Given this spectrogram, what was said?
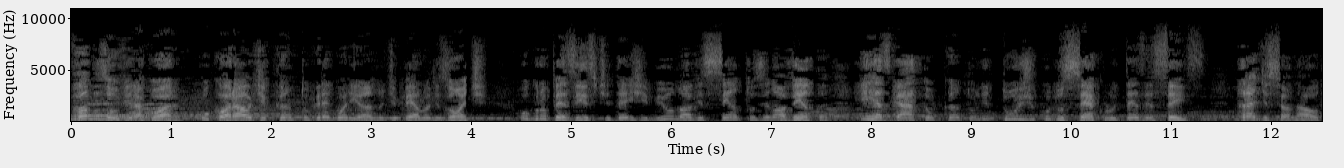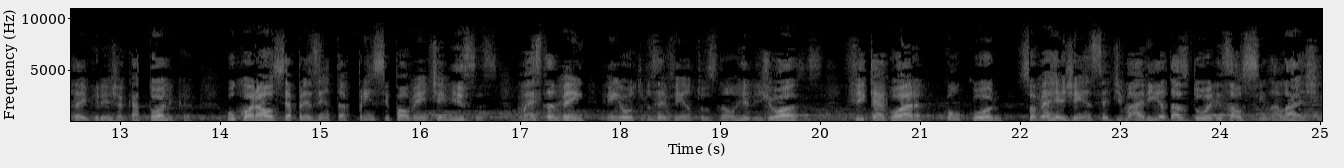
Vamos ouvir agora o Coral de Canto Gregoriano de Belo Horizonte. O grupo existe desde 1990 e resgata o canto litúrgico do século XVI, tradicional da Igreja Católica. O coral se apresenta principalmente em missas, mas também em outros eventos não religiosos. Fique agora com o coro, sob a regência de Maria das Dores Alcina Laje.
